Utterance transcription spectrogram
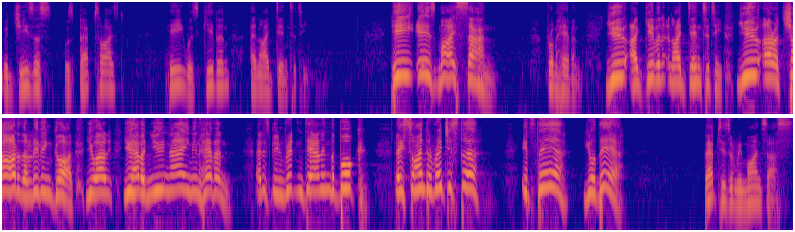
when Jesus was baptized, he was given an identity. He is my son from heaven. You are given an identity. You are a child of the living God. You, are, you have a new name in heaven, and it's been written down in the book. They signed the register. It's there. You're there. Baptism reminds us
